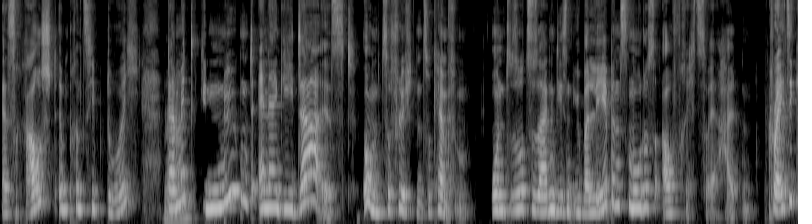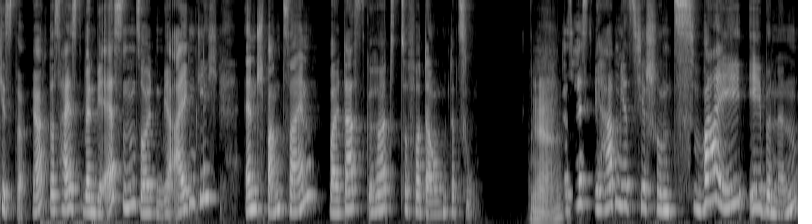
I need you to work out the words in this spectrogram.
es rauscht im Prinzip durch, Ja. damit genügend Energie da ist, um zu flüchten, zu kämpfen und sozusagen diesen Überlebensmodus aufrechtzuerhalten. Crazy Kiste, ja? Das heißt, wenn wir essen, sollten wir eigentlich entspannt sein, weil das gehört zur Verdauung dazu. Ja. Das heißt, wir haben jetzt hier schon zwei Ebenen,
